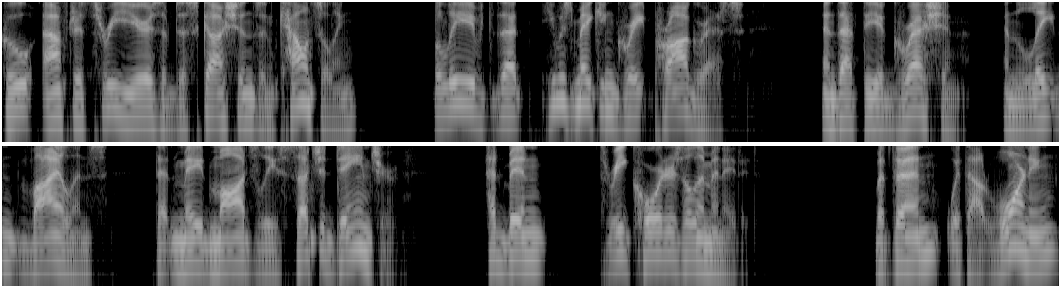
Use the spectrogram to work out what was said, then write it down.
who, after three years of discussions and counseling, believed that he was making great progress and that the aggression and latent violence that made Maudsley such a danger had been three quarters eliminated. But then, without warning,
